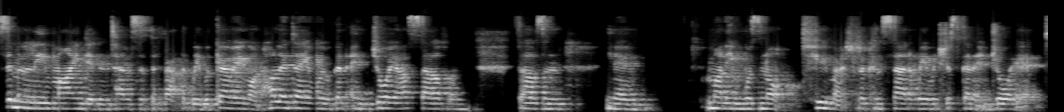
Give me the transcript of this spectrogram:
similarly minded in terms of the fact that we were going on holiday, we were going to enjoy ourselves and ourselves, and you know, money was not too much of a concern, and we were just going to enjoy it.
